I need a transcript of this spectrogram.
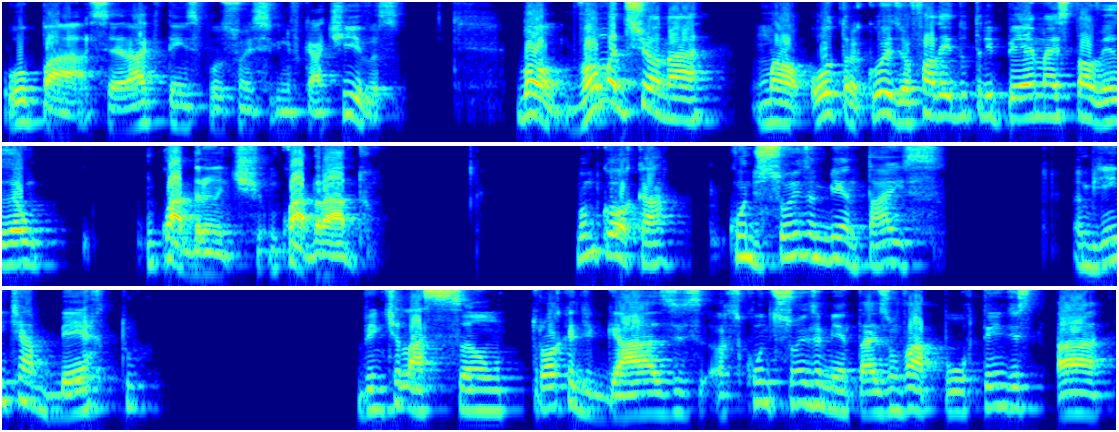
Opa, será que tem exposições significativas? Bom, vamos adicionar uma outra coisa. Eu falei do tripé, mas talvez é um, um quadrante, um quadrado. Vamos colocar condições ambientais, ambiente aberto ventilação, troca de gases, as condições ambientais, um vapor tende a,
